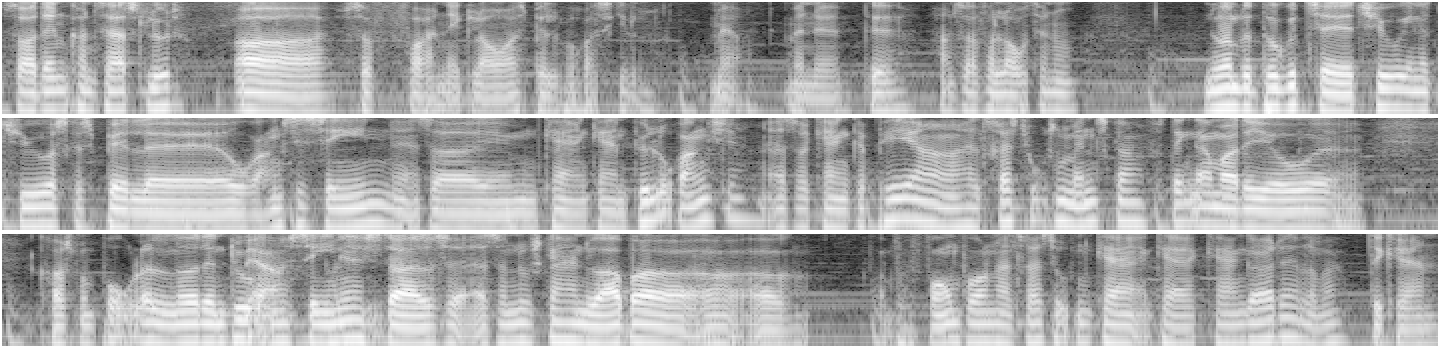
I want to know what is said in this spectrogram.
så er den koncert slut, og så får han ikke lov at spille på Roskilde mere. Men øh, det har han så fået lov til nu. Nu er han blevet booket til 2021 og skal spille øh, orange scene. Altså, øh, kan, han, kan han fylde orange? Altså, kan han kapere 50.000 mennesker? For dengang var det jo øh, Cosmopol eller noget den dur Ja, scenestørrelse. Altså, nu skal han jo op og, og, og, og performe foran 50.000. Kan, kan, kan han gøre det, eller hvad? Det kan han.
